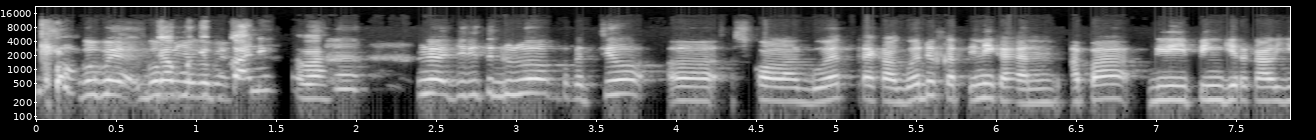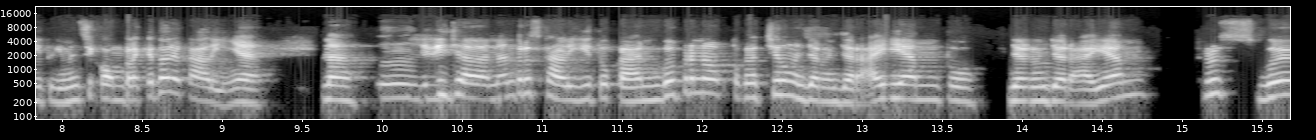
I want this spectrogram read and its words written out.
gue punya, gue Gak punya, mau gue punya. dibuka nih. Apa? Enggak, jadi tuh dulu waktu kecil eh, sekolah gue, TK gue deket ini kan, apa di pinggir kali gitu. Gimana sih komplek itu ada kalinya. Nah, Hmm. jadi jalanan terus kali gitu kan. Gue pernah waktu kecil ngejar-ngejar ayam tuh, ngejar-ngejar ayam. Terus gue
